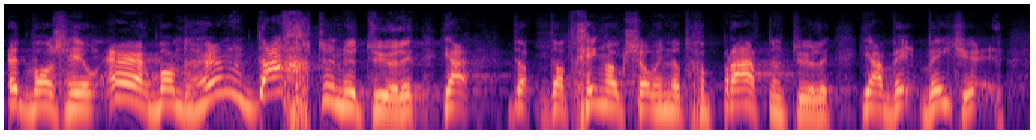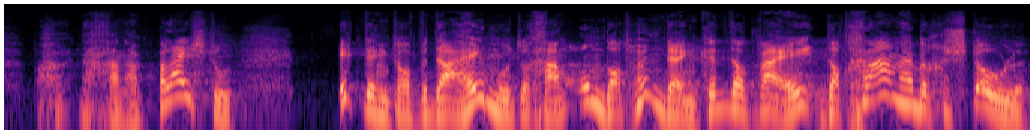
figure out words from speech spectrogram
het was heel erg. Want hun dachten natuurlijk. Ja, dat, dat ging ook zo in dat gepraat natuurlijk. Ja, weet, weet je, We gaan naar het paleis toe. Ik denk dat we daarheen moeten gaan, omdat hun denken dat wij dat graan hebben gestolen.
